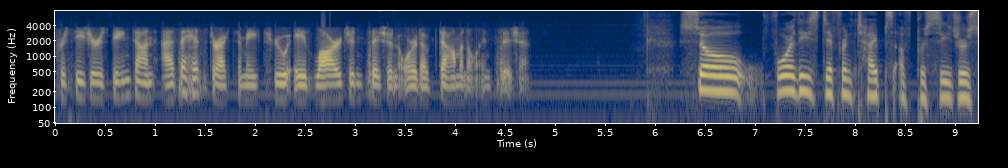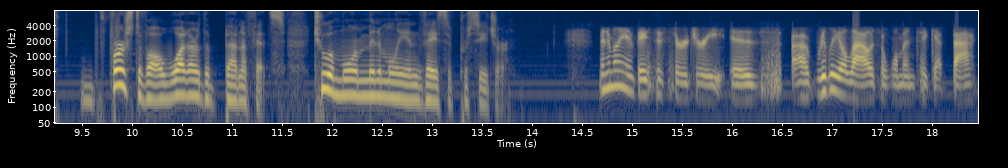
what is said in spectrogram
procedures being done as a hysterectomy through a large incision or an abdominal incision. So, for these different types of procedures, first of all, what are the benefits to a more minimally invasive procedure? Minimally invasive surgery is uh, really allows a woman to get back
